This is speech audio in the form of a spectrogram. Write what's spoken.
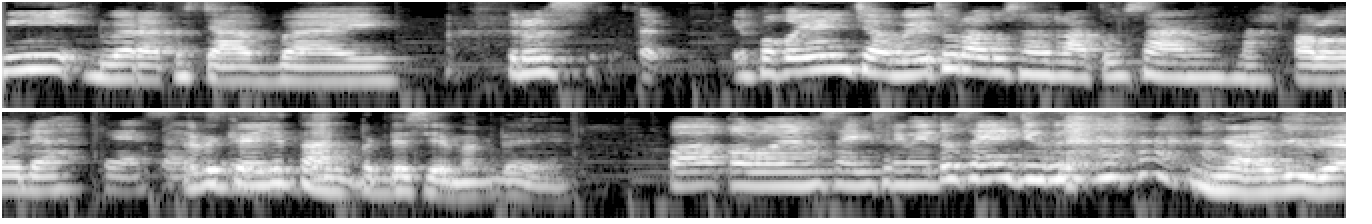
nih 200 cabai, terus eh, pokoknya yang cabai itu ratusan-ratusan. Nah kalau udah kayak saya Tapi kayaknya tahan pedes ya Magda ya. Pak kalau yang saya ekstrim itu saya juga Enggak juga.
